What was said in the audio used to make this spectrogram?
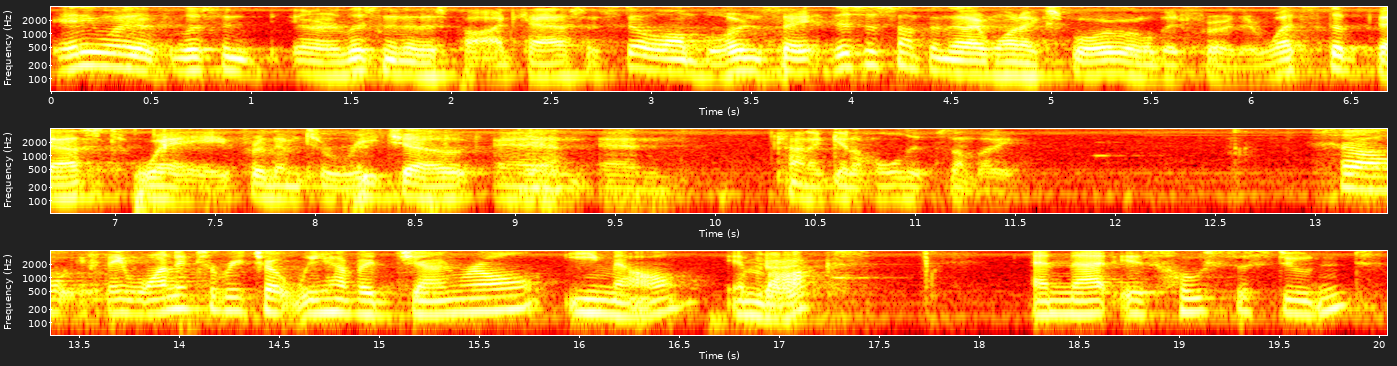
anyone that's listened or listening to this podcast is still on board and say this is something that I want to explore a little bit further. What's the best way for them to reach out and and kind of get a hold of somebody? So if they wanted to reach out, we have a general email inbox, and that is host a student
